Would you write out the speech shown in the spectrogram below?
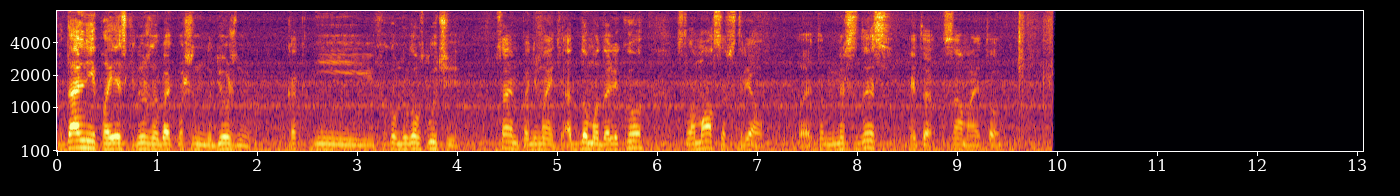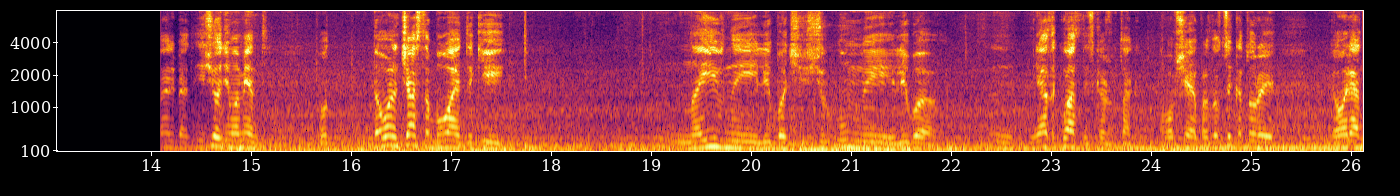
в дальние поездки нужно брать машину надежную, как ни в каком другом случае. Сами понимаете, от дома далеко, сломался, встрял. Поэтому Мерседес это самое то. Да, ребят, еще один момент. Вот довольно часто бывают такие наивные, либо чересчур умные, либо неадекватные, скажем так, обобщая продавцы, которые говорят,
